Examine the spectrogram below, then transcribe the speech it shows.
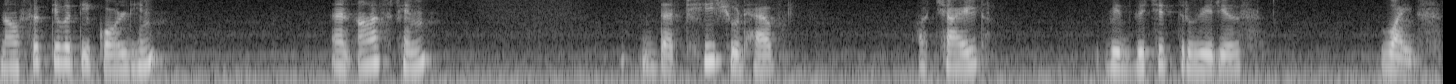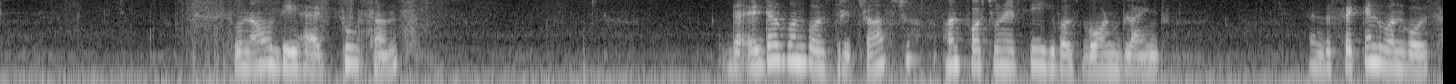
Now Satyavati called him and asked him that he should have a child with Vichitravirya's wives. So now they had two sons. The elder one was Dhritarashtra. Unfortunately, he was born blind. And the second one was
